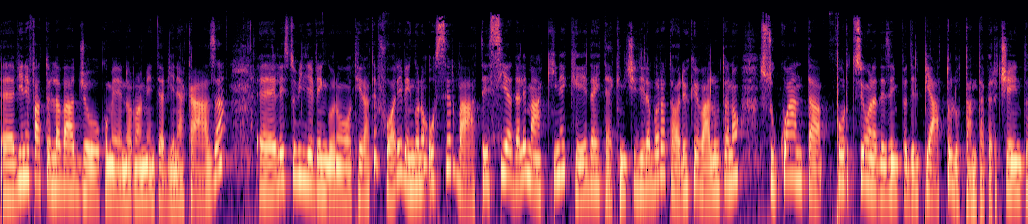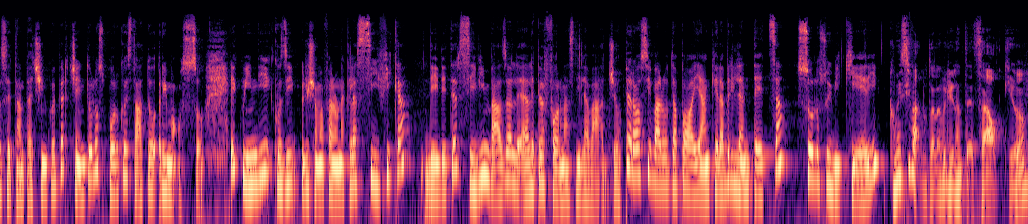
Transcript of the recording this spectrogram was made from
Eh, viene fatto il lavaggio come normalmente avviene a casa, eh, le stoviglie vengono tirate fuori e vengono osservate sia dalle macchine che dai tecnici di laboratorio che valutano su quanta porzione, ad esempio, del piatto, l'80 70%, 75% lo sporco è stato rimosso e quindi così riusciamo a fare una classifica dei detersivi in base alle, alle performance di lavaggio. Però si valuta poi anche la brillantezza solo sui bicchieri. Come si valuta la brillantezza? A occhio?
